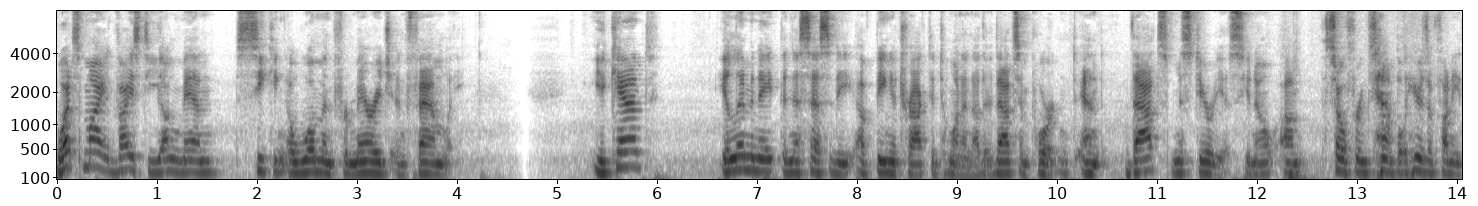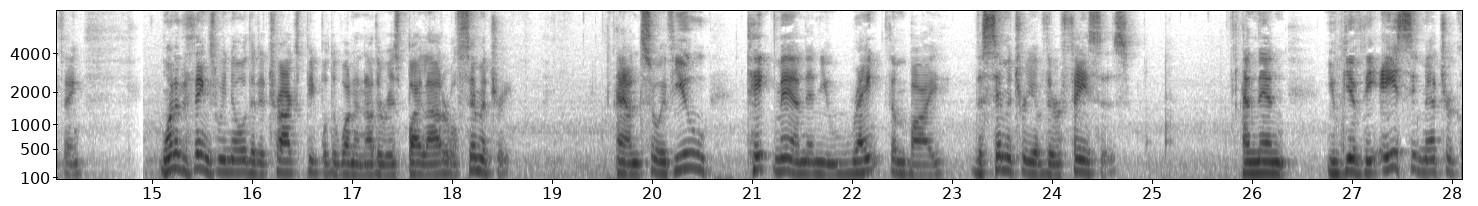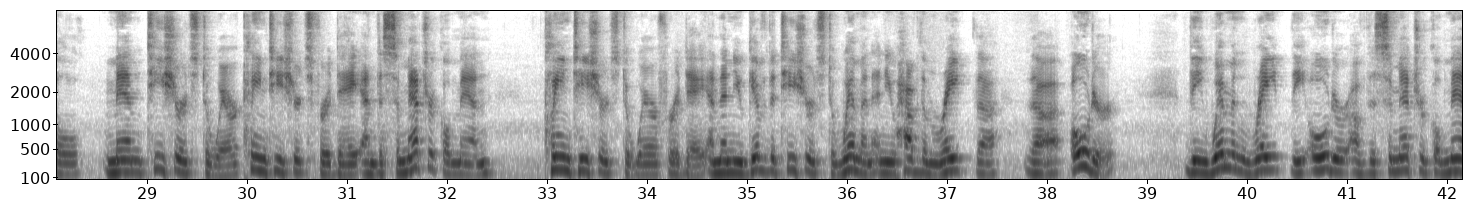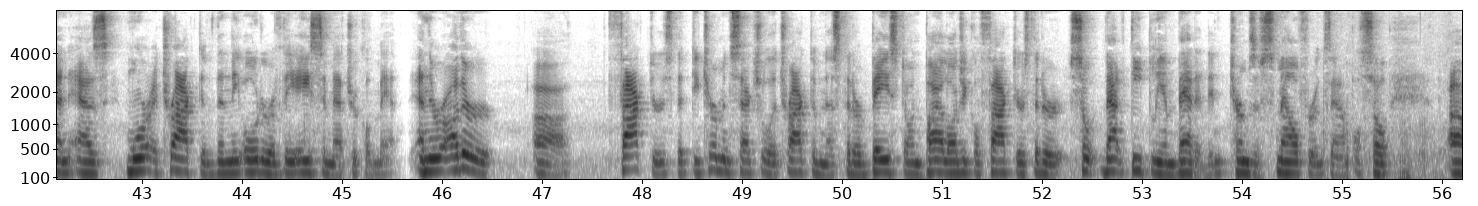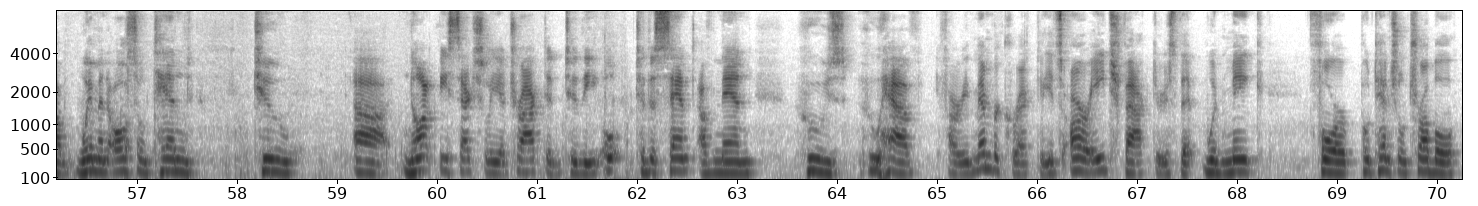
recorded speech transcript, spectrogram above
What's my advice to young men seeking a woman for marriage and family? You can't eliminate the necessity of being attracted to one another. That's important. And that's mysterious, you know. Um, so, for example, here's a funny thing. One of the things we know that attracts people to one another is bilateral symmetry. And so, if you take men and you rank them by the symmetry of their faces, and then you give the asymmetrical men t shirts to wear, clean t shirts for a day, and the symmetrical men clean t-shirts to wear for a day. And then you give the t-shirts to women and you have them rate the the odor. The women rate the odor of the symmetrical men as more attractive than the odor of the asymmetrical men. And there are other uh, factors that determine sexual attractiveness that are based on biological factors that are so that deeply embedded in terms of smell for example. So uh, women also tend to uh, not be sexually attracted to the to the scent of men who's who have, if I remember correctly, it's Rh factors that would make for potential trouble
